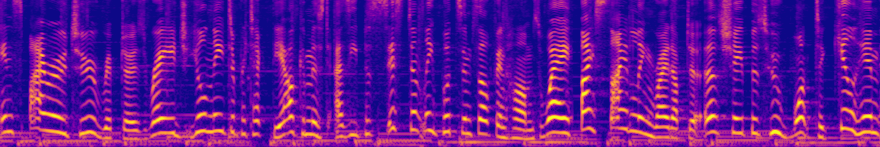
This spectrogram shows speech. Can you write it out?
in Spyro 2 Ripto's Rage, you'll need to protect the alchemist as he persistently puts himself in harm's way by sidling right up to Earthshapers who want to kill him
